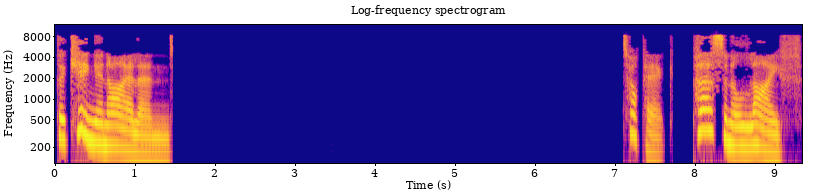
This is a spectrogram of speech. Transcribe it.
the King in Ireland. Personal life.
